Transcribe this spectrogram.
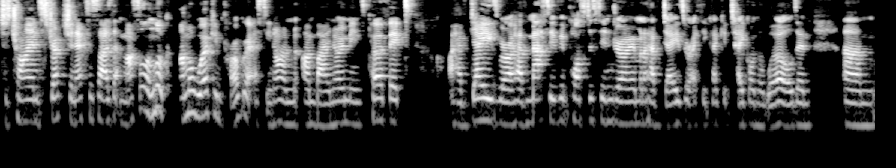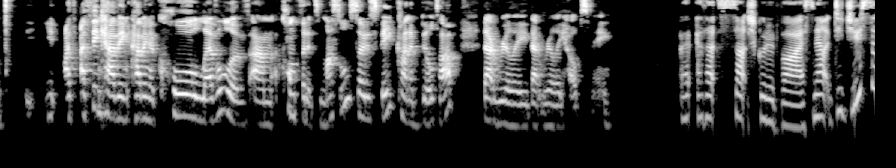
to try and stretch and exercise that muscle. And look, I'm a work in progress. You know, I'm I'm by no means perfect. I have days where I have massive imposter syndrome, and I have days where I think I can take on the world. And um, you, I, I, think having having a core level of um, a confidence muscle, so to speak, kind of built up, that really that really helps me. Uh, uh that's such good advice. Now, did you say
